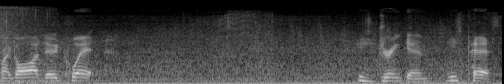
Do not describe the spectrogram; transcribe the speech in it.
My god, dude, quit. He's drinking. He's pissed.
